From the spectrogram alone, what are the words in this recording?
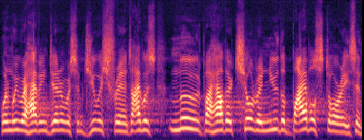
When we were having dinner with some Jewish friends, I was moved by how their children knew the Bible stories and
